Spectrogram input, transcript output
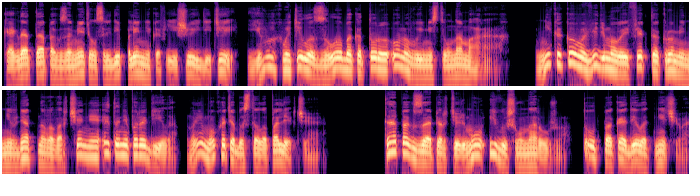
Когда Тапок заметил среди пленников еще и детей, его охватила злоба, которую он выместил на марах. Никакого видимого эффекта, кроме невнятного ворчания, это не породило, но ему хотя бы стало полегче. Тапок запер тюрьму и вышел наружу. Тут пока делать нечего.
